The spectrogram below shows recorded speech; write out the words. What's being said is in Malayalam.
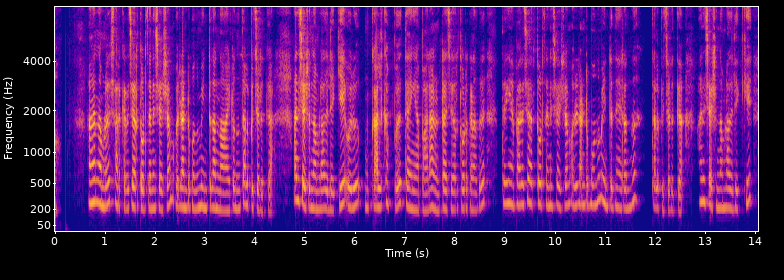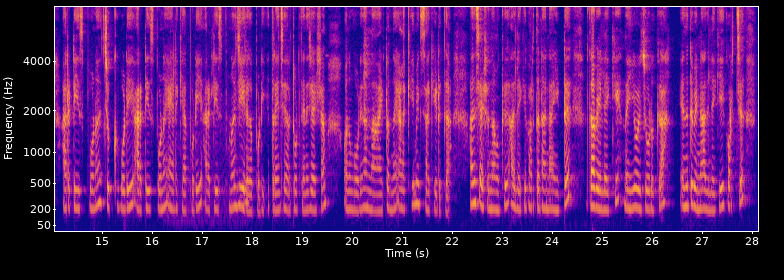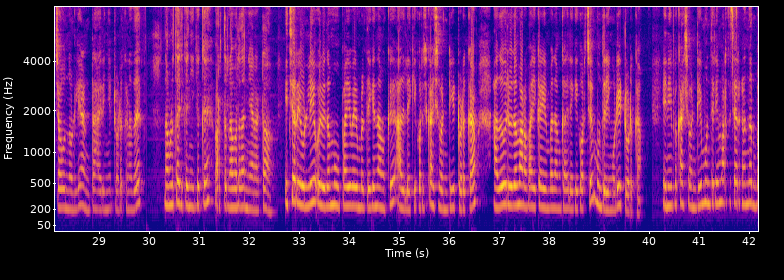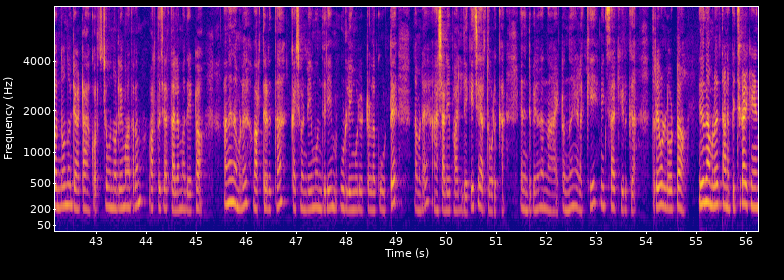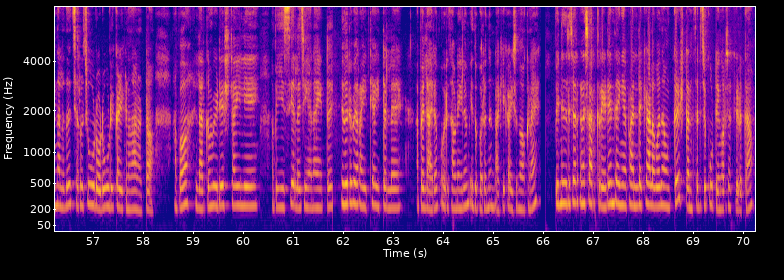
അങ്ങനെ നമ്മൾ ശർക്കര ചേർത്ത് കൊടുത്തതിന് ശേഷം ഒരു രണ്ട് മൂന്ന് മിനിറ്റ് നന്നായിട്ടൊന്ന് തിളപ്പിച്ചെടുക്കുക. അതിനുശേഷം നമ്മൾ അതിലേക്ക് ഒരു മുക്കാൽ കപ്പ് തേങ്ങാപ്പാലാണ് കേട്ടോ ചേർത്ത് കൊടുക്കുന്നത് തേങ്ങാപ്പാൽ ചേർത്ത് കൊടുത്തതിന് ശേഷം ഒരു രണ്ട് മൂന്ന് മിനിറ്റ് നേരം ഒന്ന് തിളപ്പിച്ചെടുക്കുക. അതിനുശേഷം നമ്മൾ അതിലേക്ക് അര ടീസ്പൂണ് ചുക്കുപൊടി അര ടീസ്പൂണ് ഏലക്കാപ്പൊടി അര ടീസ്പൂണ് ജീരകപ്പൊടി ഇത്രയും ചേർത്ത് കൊടുത്തതിന് ശേഷം ഒന്നും കൂടി നന്നായിട്ടൊന്ന് ഇളക്കി മിക്സാക്കി എടുക്കുക. അതിനുശേഷം നമുക്ക് അതിലേക്ക് വറുത്തിടാനായിട്ട് തവയിലേക്ക് നെയ്യ് ഒഴിച്ചു കൊടുക്കുക. എന്നിട്ട് പിന്നെ അതിലേക്ക് കുറച്ച് ചുവന്നുള്ളിയാണ് കേട്ടോ അരിഞ്ഞിട്ട് കൊടുക്കുന്നത് നമ്മൾ തരിക്കഞ്ഞിക്കൊക്കെ വറുത്തിടുന്ന പോലെ തന്നെയാണ് കേട്ടോ. ഈ ചെറിയ ഉള്ളി ഒരുവിധം മൂപ്പായി വരുമ്പോഴത്തേക്കും നമുക്ക് അതിലേക്ക് കുറച്ച് കശുവണ്ടി ഇട്ട് കൊടുക്കാം. അത് ഒരുവിധം വറവായി കഴിയുമ്പോൾ നമുക്ക് അതിലേക്ക് കുറച്ച് മുന്തിരിയും കൂടി ഇട്ട് കൊടുക്കാം. ഇനിയിപ്പോൾ കശുവണ്ടിയും മുന്തിരിയും വറുത്ത് ചേർക്കണം നിർബന്ധമൊന്നുമില്ല കേട്ടോ. കുറച്ച് ചുവന്നുള്ളി മാത്രം വറുത്ത് ചേർത്താലും മതി കേട്ടോ. അങ്ങനെ നമ്മൾ വറുത്തെടുത്ത കശുവണ്ടിയും മുന്തിരിയും ഉള്ളിയും കൂടി ഇട്ടുള്ള കൂട്ട് നമ്മുടെ ആശാളി പാലിലേക്ക് ചേർത്ത് കൊടുക്കുക. എന്നിട്ട് പിന്നെ നന്നായിട്ടൊന്ന് ഇളക്കി മിക്സാക്കി എടുക്കുക. ഇത്രയേ ഉള്ളൂ കേട്ടോ. ഇത് നമ്മൾ തണുപ്പിച്ച് കഴിക്കണേ നല്ലത് ചെറു ചൂടോട് കൂടി കഴിക്കുന്നതാണ് കേട്ടോ. അപ്പോൾ എല്ലാവർക്കും വീഡിയോ ഇഷ്ടമായില്ലേ അപ്പോൾ ഈസി അല്ലേ ചെയ്യാനായിട്ട്? ഇതൊരു വെറൈറ്റി ആയിട്ടല്ലേ? അപ്പോൾ എല്ലാവരും ഒരു തവണയിലും ഇതുപോലെ ഒന്ന് ഉണ്ടാക്കി കഴിച്ച് നോക്കണേ. പിന്നെ ഇതിൽ ചേർക്കുന്ന ശർക്കരയുടെയും തേങ്ങാപ്പാലിന്റെയൊക്കെ അളവ് നമുക്ക് ഇഷ്ടമനുസരിച്ച് കൂട്ടിയും കുറച്ചൊക്കെ എടുക്കാം.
